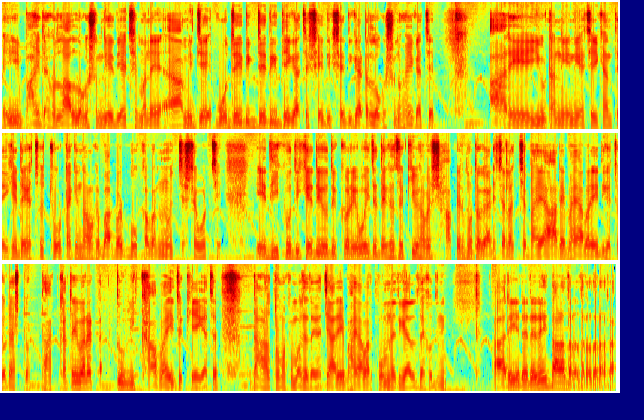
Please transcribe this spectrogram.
এই ভাই দেখো, লাল লোকেশন দিয়ে দিয়েছে। মানে আমি যে, ও যেই দিক যেই দিক দিয়ে গেছে, সেই দিক সেই দিকে একটা লোকেশন হয়ে গেছে। আরে ইউটা নিয়ে নিয়েছে এইখান থেকে। দেখেছ? চোরটা কিন্তু আমাকে বারবার বোকা বানানোর চেষ্টা করছে। এদিক ওদিক এদিক ওদিক করে, ওই যে দেখেছ কীভাবে সাপের মতো গাড়ি চালাচ্ছে ভাই? আরে ভাই, আবার এইদিকে চলে আসতো ধাক্কা তো এবার একটা, তুমি খাবা, এই যে খেয়ে গেছে। দাঁড়াও, তোমাকে মজা দেখাচ্ছে। আরে ভাই, আবার কমনে দিকে গেল, দেখো দিন। আরে, রে রে দাঁড়া দাঁড়া দাঁড়া দাঁড়া।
